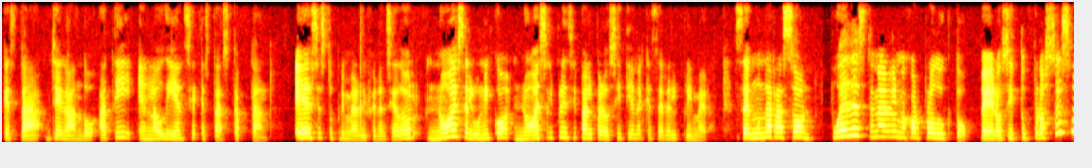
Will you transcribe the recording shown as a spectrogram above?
que está llegando a ti, en la audiencia que estás captando. Ese es tu primer diferenciador. No es el único, no es el principal, pero sí tiene que ser el primero. Segunda razón, puedes tener el mejor producto, pero si tu proceso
